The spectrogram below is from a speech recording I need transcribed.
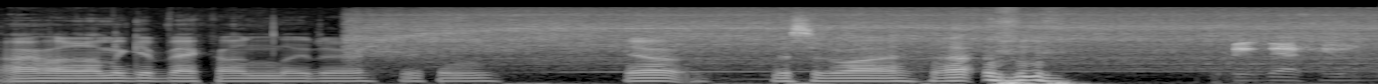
Alright, hold on. I'm gonna get back on later. We can. Yep. This is why. Big vacuum.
